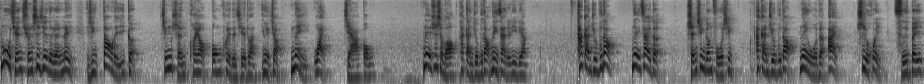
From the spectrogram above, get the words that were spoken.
目前全世界的人类已经到了一个精神快要崩溃的阶段，因为叫内外夹攻。内是什么？他感觉不到内在的力量，他感觉不到内在的神性跟佛性，他感觉不到内我的爱、智慧、慈悲、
